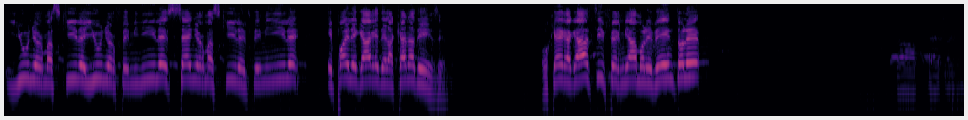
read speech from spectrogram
junior maschile, junior femminile, senior maschile e femminile e poi le gare della canadese. Ok ragazzi, fermiamo le ventole. Stop paddling.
